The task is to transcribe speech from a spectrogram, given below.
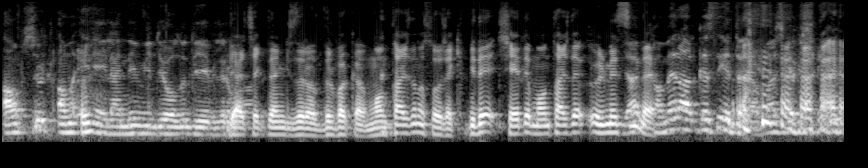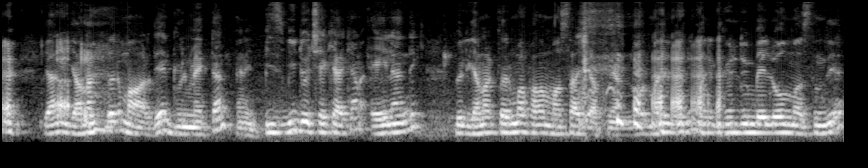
absürt ama en eğlendiğim video oldu diyebilirim. abi. Gerçekten güzel oldu. Dur bakalım. Montajda nasıl olacak? Bir de şeyde montajda ölmesin Ya de. kamera arkası yeter ya. Başka bir şey değil. Yani yanaklarım ağrıdı ya gülmekten. Hani biz video çekerken eğlendik. Böyle yanaklarıma falan masaj yaptım yani. Normalde dedim hani güldüğüm belli olmasın diye.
